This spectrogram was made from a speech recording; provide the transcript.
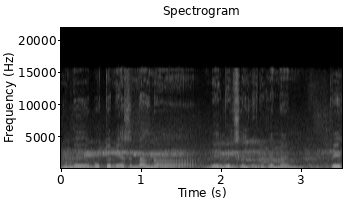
guna botol ni yang senang nak balance dengan kiri kanan. Okey.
